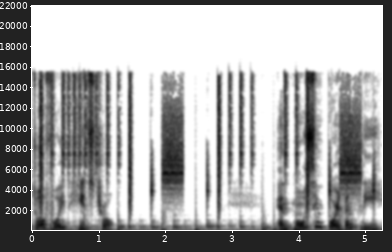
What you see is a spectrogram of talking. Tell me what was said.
to avoid heat stroke. And most importantly,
